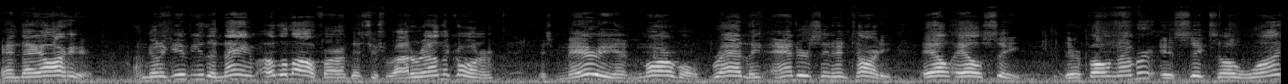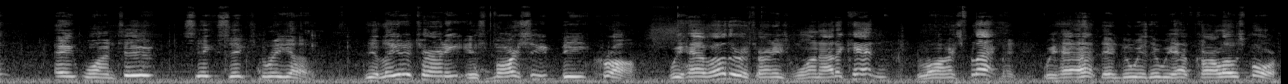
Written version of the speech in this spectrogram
and they are here. I'm going to give you the name of the law firm that's just right around the corner. It's Maron Marvel Bradley Anderson and Tardy, LLC. Their phone number is 601 812 6630. The lead attorney is Marcy B. Croft. We have other attorneys, one out of Canton, Lawrence Blackmon. We have then we have Carlos Moore.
